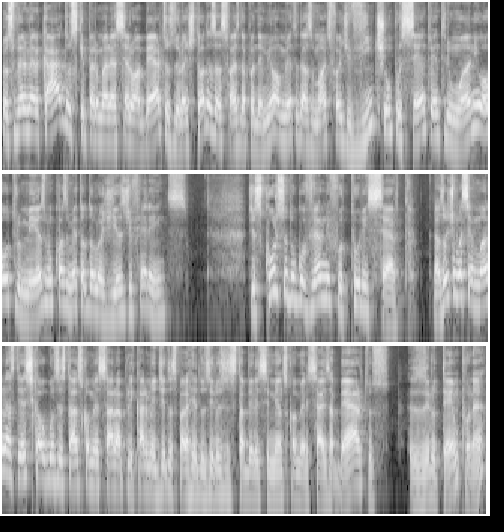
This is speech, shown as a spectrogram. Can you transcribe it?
Nos supermercados que permaneceram abertos durante todas as fases da pandemia, o aumento das mortes foi de 21% entre um ano e outro, mesmo com as metodologias diferentes. Discurso do governo e futuro incerto. Nas últimas semanas, desde que alguns estados começaram a aplicar medidas para reduzir os estabelecimentos comerciais abertos, reduzir o tempo, né?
